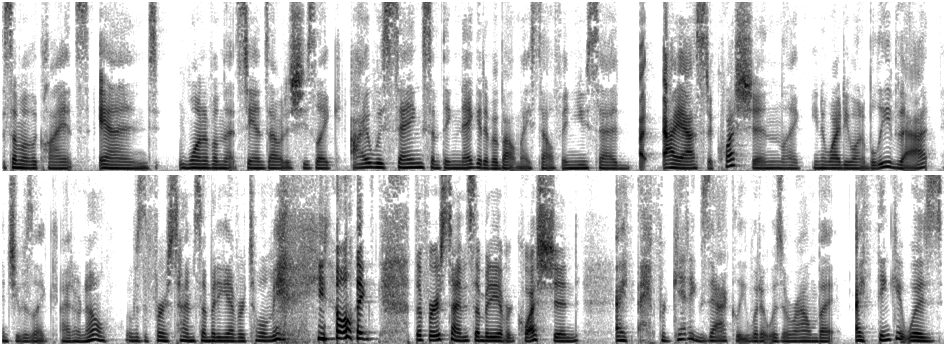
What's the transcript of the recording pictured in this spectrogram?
some of the clients and one of them that stands out is she's like i was saying something negative about myself and you said I, I, asked a question like you know why do you want to believe that and she was like i don't know it was the first time somebody ever told me you know like the first time somebody ever questioned I, I forget exactly what it was around but i think it was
